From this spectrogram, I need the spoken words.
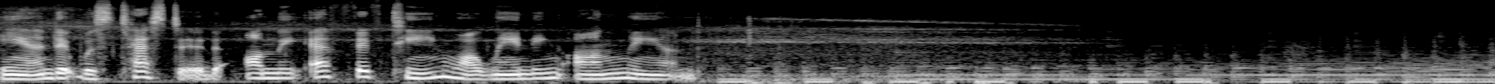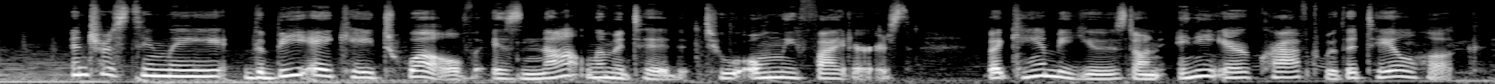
and it was tested on the F 15 while landing on land. Interestingly, the BAK 12 is not limited to only fighters, but can be used on any aircraft with a tailhook.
